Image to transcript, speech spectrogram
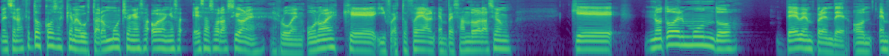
Mencionaste dos cosas que me gustaron mucho en, esa, en esas oraciones, Rubén. Uno es que, y esto fue empezando la oración, que no todo el mundo debe emprender. O em,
